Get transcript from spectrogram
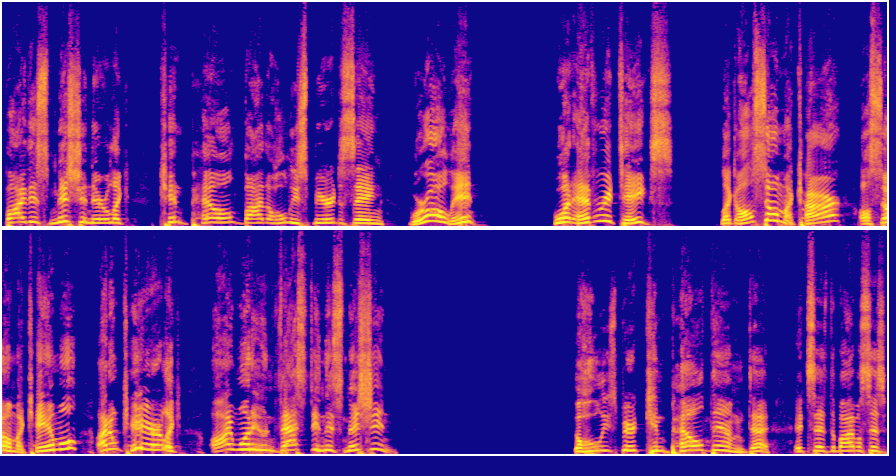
by this mission. They were like compelled by the Holy Spirit to saying, we're all in. Whatever it takes. Like, I'll sell my car, I'll sell my camel. I don't care. Like, I want to invest in this mission. The Holy Spirit compelled them. To, it says, the Bible says,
